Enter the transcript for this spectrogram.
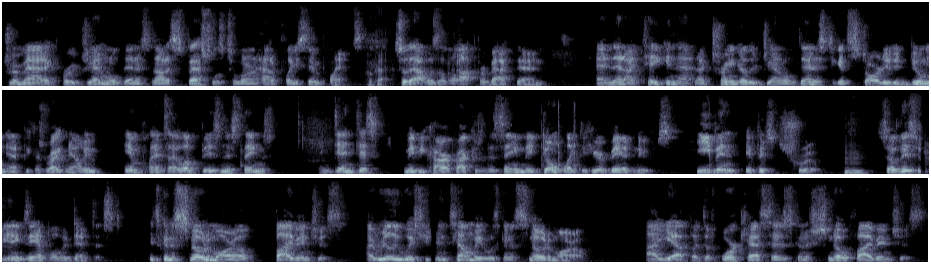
dramatic for a general dentist, not a specialist, to learn how to place implants. Okay. So that was a lot for back then. And then I've taken that and I've trained other general dentists to get started in doing that because right now Im- implants, I love business things, and dentists, maybe chiropractors are the same. They don't like to hear bad news, even if it's true. Mhm. So this would be an example of a dentist. It's going to snow tomorrow, five inches. I really wish you didn't tell me it was going to snow tomorrow. Uh, yeah, but the forecast says it's going to snow five inches.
